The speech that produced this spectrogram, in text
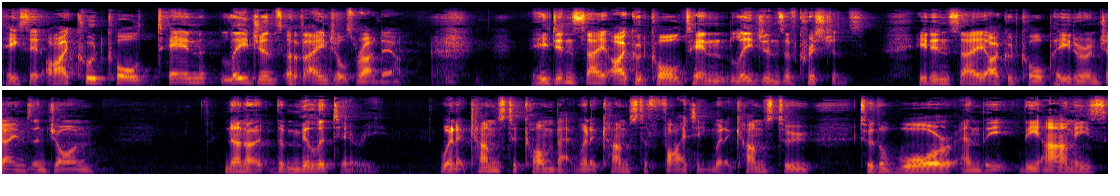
He said, I could call 10 legions of angels right now. He didn't say I could call 10 legions of Christians. He didn't say I could call Peter and James and John. No, no, the military when it comes to combat, when it comes to fighting, when it comes to to the war and the the armies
